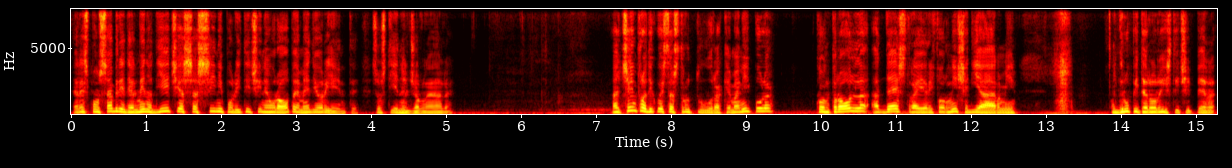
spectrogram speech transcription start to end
è responsabile di almeno 10 assassini politici in Europa e Medio Oriente, sostiene il giornale. Al centro di questa struttura, che manipola, controlla, addestra e rifornisce di armi gruppi terroristici per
